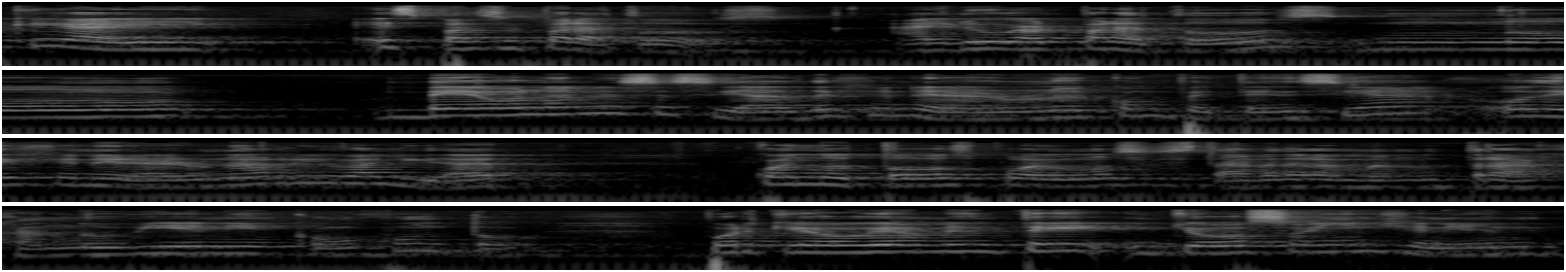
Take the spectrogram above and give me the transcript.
que hay espacio para todos, hay lugar para todos. No veo la necesidad de generar una competencia o de generar una rivalidad cuando todos podemos estar de la mano trabajando bien y en conjunto. Porque obviamente yo soy ingeniero en,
